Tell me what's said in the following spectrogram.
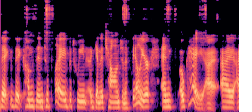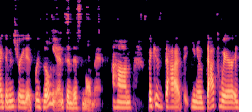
that, that comes into play between, again, a challenge and a failure. And okay, I, I, I demonstrated resilience in this moment. Um, because that, you know, that's where, as,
